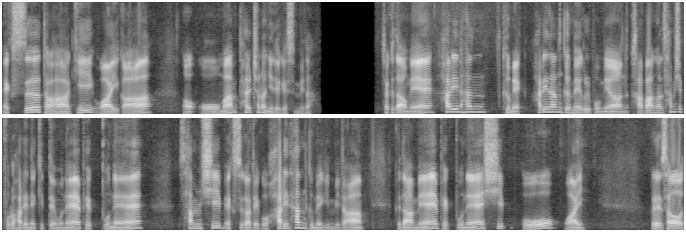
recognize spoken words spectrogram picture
X 더하기 Y가 어, 58,000원이 되겠습니다. 자, 그 다음에 할인한 금액, 할인한 금액을 보면 가방은 30% 할인했기 때문에 100분의 30x가 되고 할인한 금액입니다. 그 다음에 100분의 15y. 그래서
